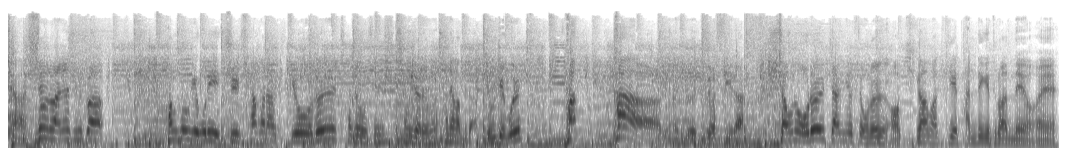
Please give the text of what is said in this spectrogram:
자, 시청자 여러분 안녕하십니까? 황소개구리 주식사관학교를 찾아오신 시청자 여러분 환영합니다. 개굴개굴 팍팍 에너지를 드렸습니다. 자, 오늘 월요일장이었죠. 오늘 어, 기가 막히게 반등이 들어왔네요. 예.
